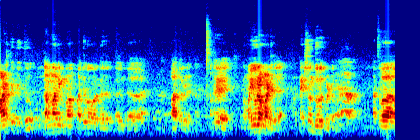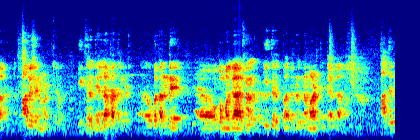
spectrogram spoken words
ಮಾಡ್ತಿದ್ದಿದ್ದು ನಮ್ಮ ನಿಮ್ಮ ಮಧ್ಯಮ ವರ್ಗದ ಪಾತ್ರಗಳನ್ನ. ಅಂದ್ರೆ ಮಯೂರ ಮಾಡಿದ್ರೆ ನೆಕ್ಸ್ಟ್ ಒಂದು ದೂರದ ಬಿಟ್ಟು ಮಾಡ್ತಾರೆ. ಅಥವಾ ಆಲೋಚನೆ ಮಾಡ್ತಿದ್ರು ಈ ತರದ ಎಲ್ಲ ಪಾತ್ರಗಳು ಒಬ್ಬ ತಂದೆ ಒಬ್ಬ ಮಗ ಆಗಿ ಈ ತರದ ಪಾತ್ರಗಳನ್ನ ಮಾಡ್ತಿದ್ದಾಗ ಅದನ್ನ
